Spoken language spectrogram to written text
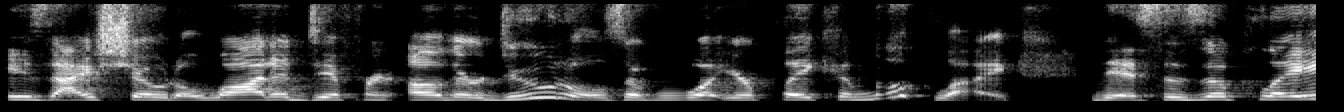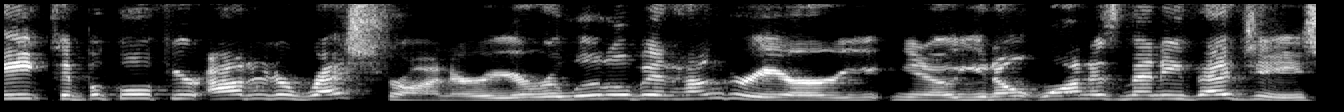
is I showed a lot of different other doodles of what your plate can look like. This is a plate typical if you're out at a restaurant or you're a little bit hungry or you, you know you don't want as many veggies.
